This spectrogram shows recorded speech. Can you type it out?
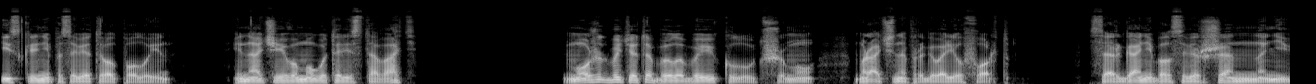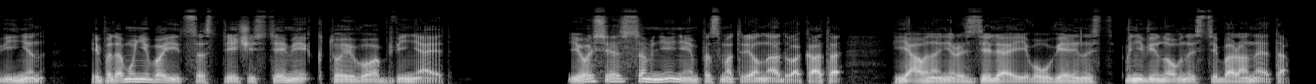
искренне посоветовал Полуин. Иначе его могут арестовать. Может быть, это было бы и к лучшему, мрачно проговорил Форд. Сэр Ганнибал совершенно невинен и потому не боится встречи с теми, кто его обвиняет. Иосия с сомнением посмотрел на адвоката, явно не разделяя его уверенность в невиновности баронета.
